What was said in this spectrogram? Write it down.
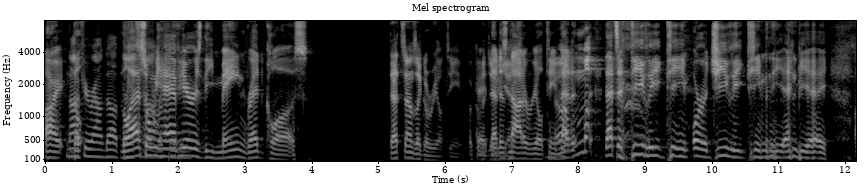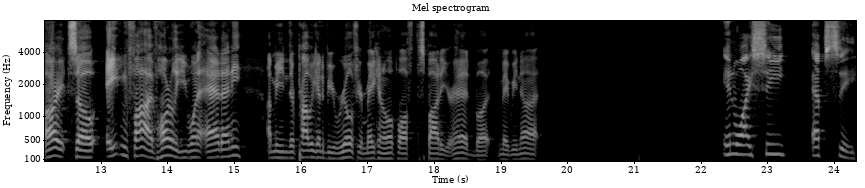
All right, Not the, if you round up. the last one not we have here is the Maine Red Claws. That sounds like a real team. I'm Okay, gonna do that a is yes. not a real team. Oh, That- mu- that's a D League team or a G League team in the NBA. All right, so eight and five. Harley, you want to add any? I mean, they're probably going to be real if you're making them up off the spot of your head, but maybe not. NYC FC.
